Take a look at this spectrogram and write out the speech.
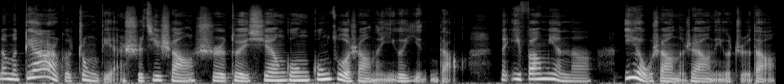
那么第二个重点，实际上是对新员工工作上的一个引导。那一方面呢，业务上的这样的一个指导。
